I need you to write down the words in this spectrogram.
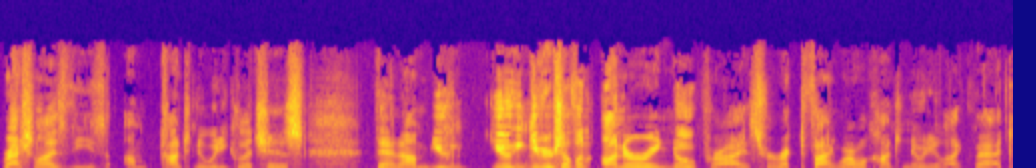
rationalize these um, continuity glitches, then um, you you can give yourself an honorary no prize for rectifying Marvel continuity like that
